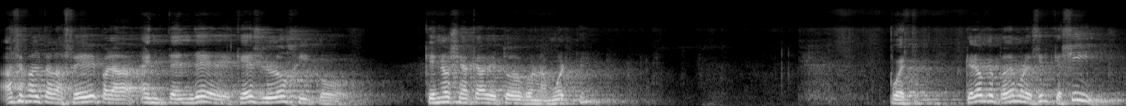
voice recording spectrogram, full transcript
Hace falta la fe para entender que es lógico que no se acabe todo con la muerte. Pues creo que podemos decir que sí,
